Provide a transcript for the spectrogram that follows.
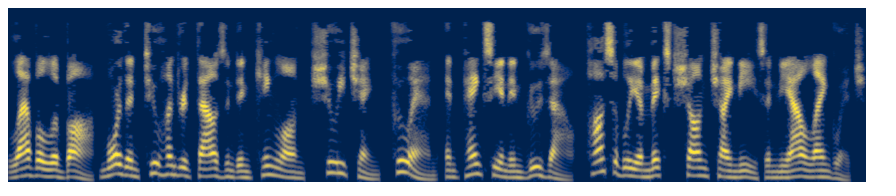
Laba Laba, more than 200,000 in Qinglong, Shuicheng, Pu'an, and Pangxian in Guizhou, possibly a mixed Shang Chinese and Miao language.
